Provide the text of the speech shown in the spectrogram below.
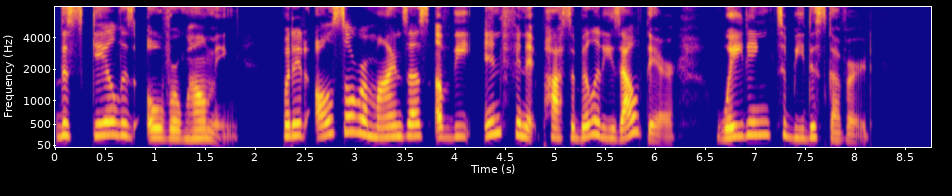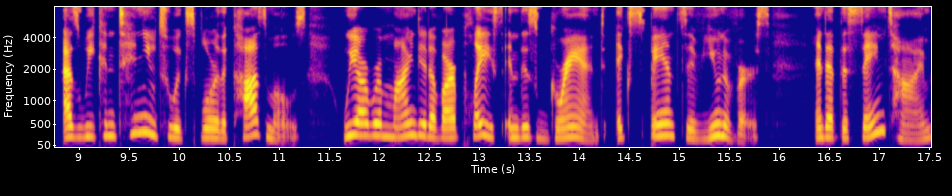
The scale is overwhelming, but it also reminds us of the infinite possibilities out there waiting to be discovered. As we continue to explore the cosmos, we are reminded of our place in this grand, expansive universe and at the same time,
